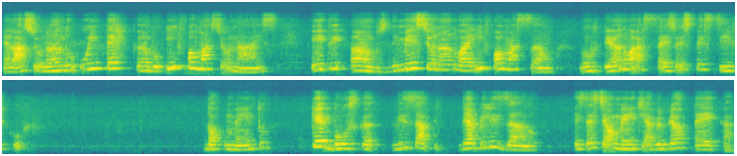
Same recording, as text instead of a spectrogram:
relacionando o intercâmbio informacionais entre ambos, dimensionando a informação, norteando o acesso específico documento que busca viabilizando essencialmente a biblioteca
